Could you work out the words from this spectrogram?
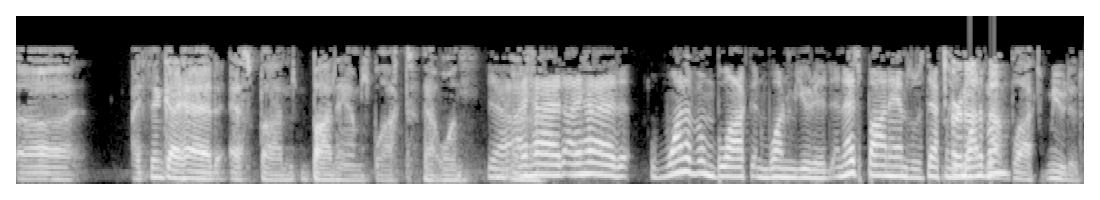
uh I think I had S Bon Bonhams blocked that one. Yeah, Uh, I had I had one of them blocked and one muted, and S. Bonhams was definitely or one not of them. not blocked, muted.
